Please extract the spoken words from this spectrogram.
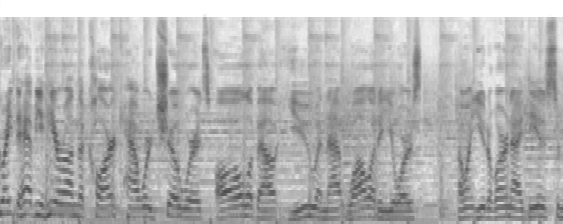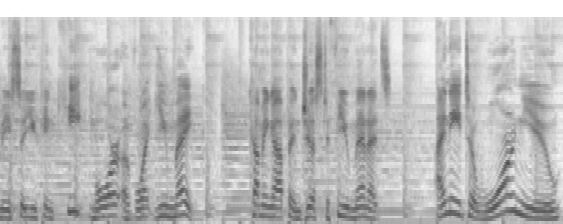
great to have you here on the Clark Howard Show, where it's all about you and that wallet of yours. I want you to learn ideas from me so you can keep more of what you make. Coming up in just a few minutes, I need to warn you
